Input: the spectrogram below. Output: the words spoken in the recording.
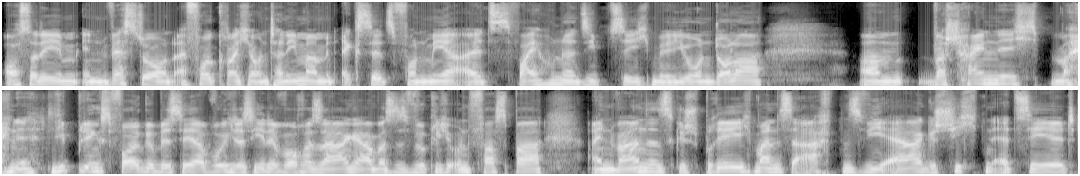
außerdem Investor und erfolgreicher Unternehmer mit Exits von mehr als 270 Millionen Dollar. Ähm, wahrscheinlich meine Lieblingsfolge bisher, wo ich das jede Woche sage, aber es ist wirklich unfassbar. Ein Wahnsinnsgespräch meines Erachtens, wie er Geschichten erzählt,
